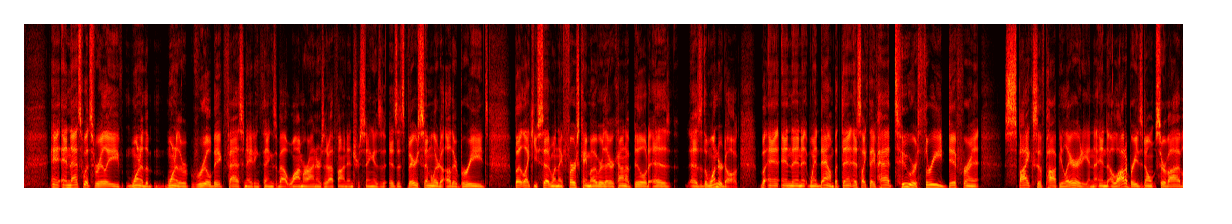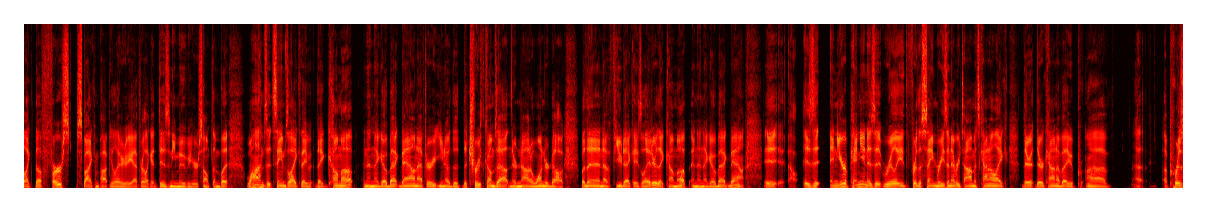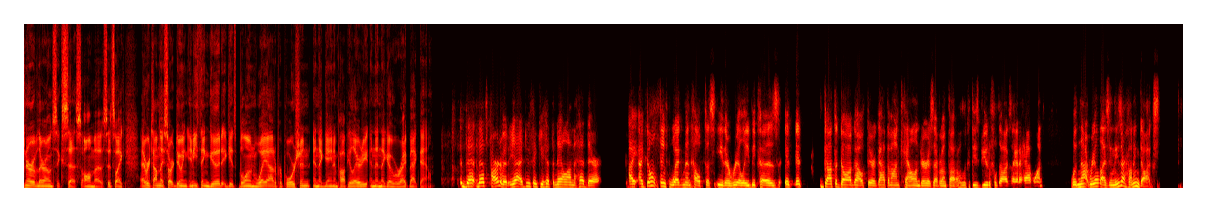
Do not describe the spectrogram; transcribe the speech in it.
And, and, that's what's really one of the one of the real big fascinating things about Weimaraners that I find interesting is is it's very similar to other breeds, but like you said, when they first came over, they were kind of billed as as the wonder dog, but and, and then it went down. But then it's like they've had two or three different spikes of popularity and and a lot of breeds don't survive like the first spike in popularity after like a Disney movie or something but Weims it seems like they they come up and then they go back down after you know the the truth comes out and they're not a wonder dog but then a few decades later they come up and then they go back down. It, is it in your opinion is it really for the same reason every time? It's kind of like they're they're kind of a uh, uh, a prisoner of their own success almost. It's like every time they start doing anything good, it gets blown way out of proportion and they gain in popularity and then they go right back down. That that's part of it. Yeah, I do think you hit the nail on the head there. I, I don't think Wegman helped us either really because it, it got the dog out there, got them on calendars. Everyone thought, oh look at these beautiful dogs, I gotta have one. With not realizing these are hunting dogs.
